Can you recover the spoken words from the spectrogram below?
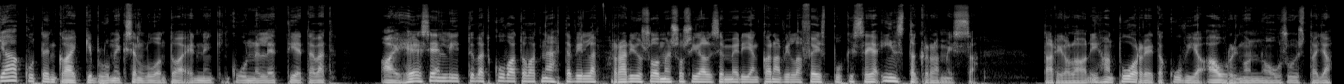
Ja kuten kaikki Blumiksen luontoa ennenkin kuunnelleet tietävät, Aiheeseen liittyvät kuvat ovat nähtävillä Radio Suomen sosiaalisen median kanavilla Facebookissa ja Instagramissa. Tarjolla on ihan tuoreita kuvia auringon nousuista ja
